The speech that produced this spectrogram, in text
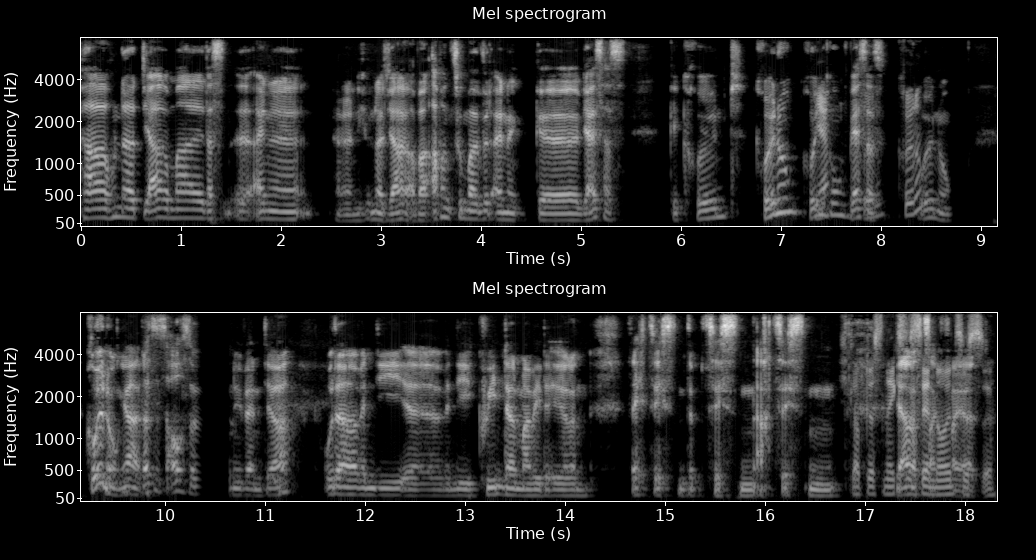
paar hundert Jahre mal, dass äh, eine, äh, nicht hundert Jahre, aber ab und zu mal wird eine, ge, wie heißt das, gekrönt? Krönung? Krönung? Ja, Wer ist das? Krönung? Krönung. Krönung, ja, das ist auch so ein Event, ja. Oder wenn die, äh, wenn die Queen dann mal wieder ihren 60., 70., 80. Ich glaube, das nächste ist der 90.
